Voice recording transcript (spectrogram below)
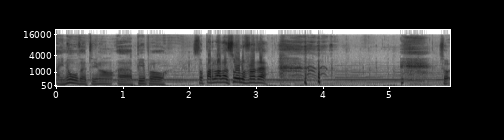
I know that, you know, people... Sto parlando solo, frate! so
